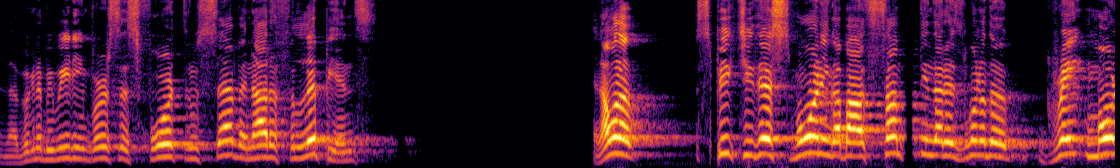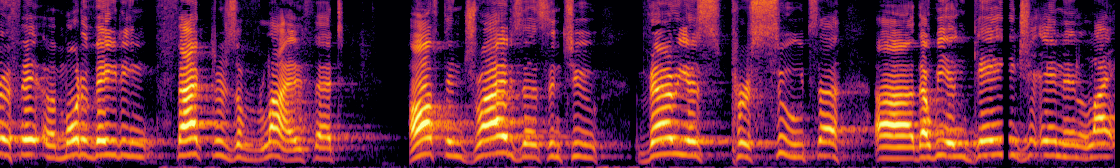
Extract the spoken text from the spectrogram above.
And uh, we're going to be reading verses 4 through 7 out of Philippians. And I want to speak to you this morning about something that is one of the great motiva- uh, motivating factors of life that often drives us into various pursuits uh, uh, that we engage in in life,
